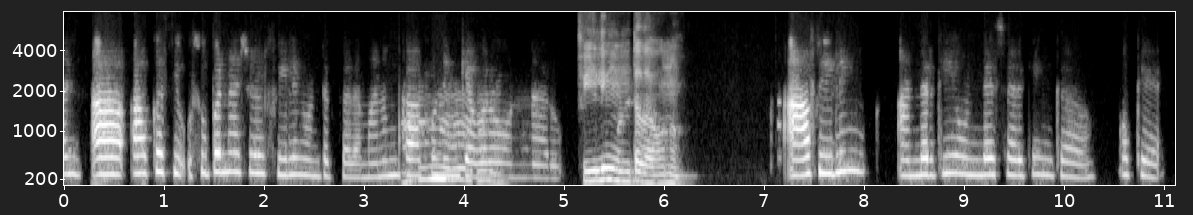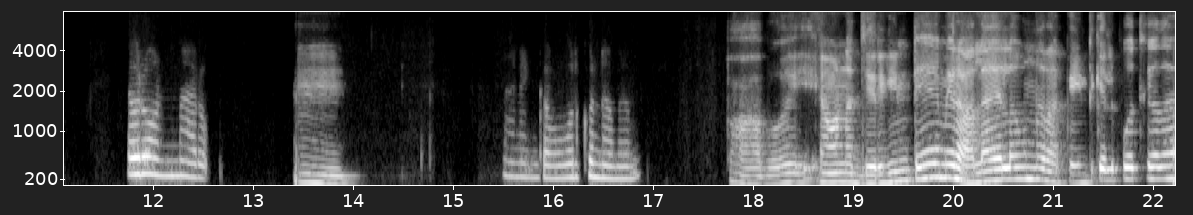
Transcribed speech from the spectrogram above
అండ్ ఆ ఒక సూపర్ న్యాచురల్ ఫీలింగ్ ఉంటది కదా మనం! కాకుండా! ఇంకెవరో ఉన్నారు ఫీలింగ్ ఉంటది. అవును. ఆ ఫీలింగ్ అందరికి ఉండేసరికి ఇంకా ఓకే ఎవరో ఉన్నారు హ్మ్ అని ఇంకా ఊరుకున్నాం మేము బాబోయ్! ఏమన్నా జరిగింటే మీరు అలా ఎలా ఉన్నారు అక్క? ఇంటికి వెళ్ళిపోవచ్చు కదా?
